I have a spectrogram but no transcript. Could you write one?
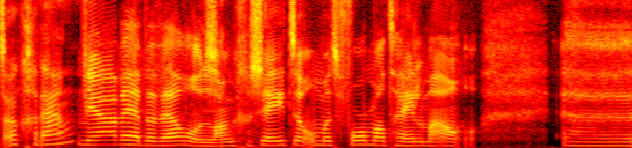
dat ook gedaan? Ja, we hebben wel lang gezeten om het format helemaal eh,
